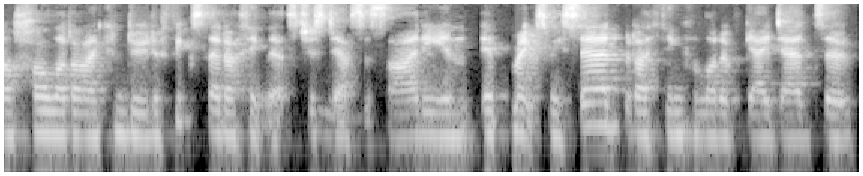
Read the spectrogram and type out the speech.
a whole lot I can do to fix that. I think that's just our society. And it makes me sad, but I think a lot of gay dads are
